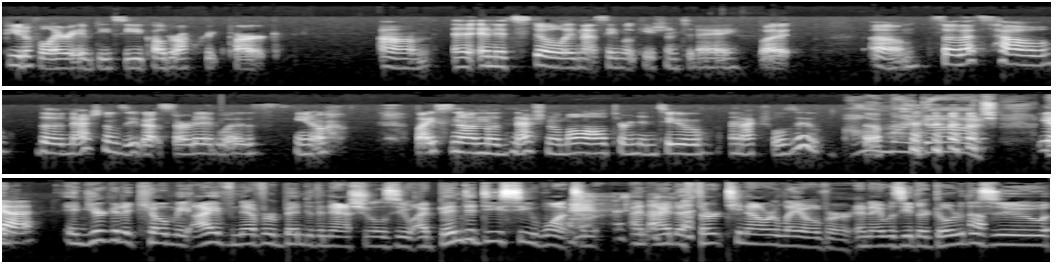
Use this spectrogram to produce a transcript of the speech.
beautiful area of DC called Rock Creek Park, um, and, and it's still in that same location today. But um, so that's how the National Zoo got started. Was you know bison on the National Mall turned into an actual zoo. Oh, my gosh. Yeah. and you're gonna kill me. I've never been to the National Zoo. I've been to DC once, and, and I had a 13 hour layover, and it was either go to the oh. zoo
